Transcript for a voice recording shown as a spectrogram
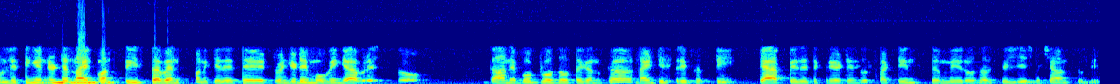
ఓన్లీ థింగ్ ఏంటంటే నైన్ వన్ త్రీ సెవెన్ మనకి ఏదైతే ట్వంటీ డే మూవింగ్ యావరేజ్తో దాని ఎబో క్లోజ్ అవుతే కనుక నైన్టీ త్రీ ఫిఫ్టీ గ్యాప్ ఏదైతే క్రియేట్ అయిందో థర్టీన్త్ మే రోజు అది ఫిల్ చేసే ఛాన్స్ ఉంది.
